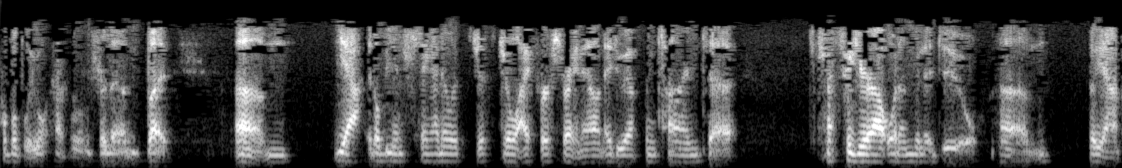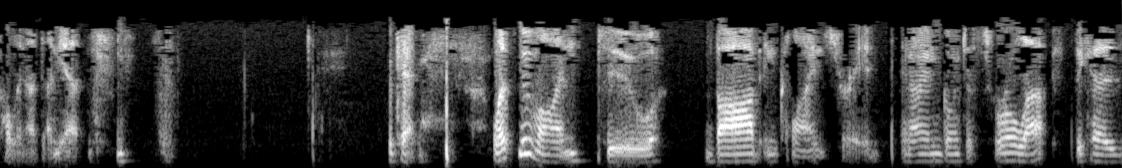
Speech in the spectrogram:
probably won't have room for them, but um, yeah, it'll be interesting. I know it's just July 1st right now, and I do have some time to, to kind of figure out what I'm going to do. Um, but yeah, I'm probably not done yet. okay, let's move on to Bob and Klein's trade, and I'm going to scroll up because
